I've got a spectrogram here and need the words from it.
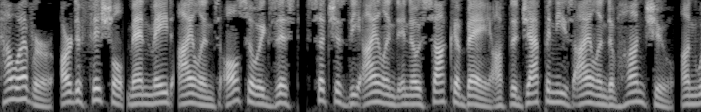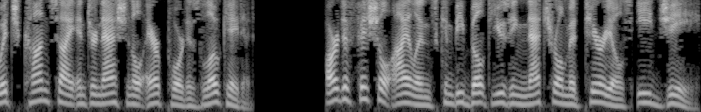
However, artificial man-made islands also exist, such as the island in Osaka Bay off the Japanese island of Honshu, on which Kansai International Airport is located. Artificial islands can be built using natural materials e.g.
